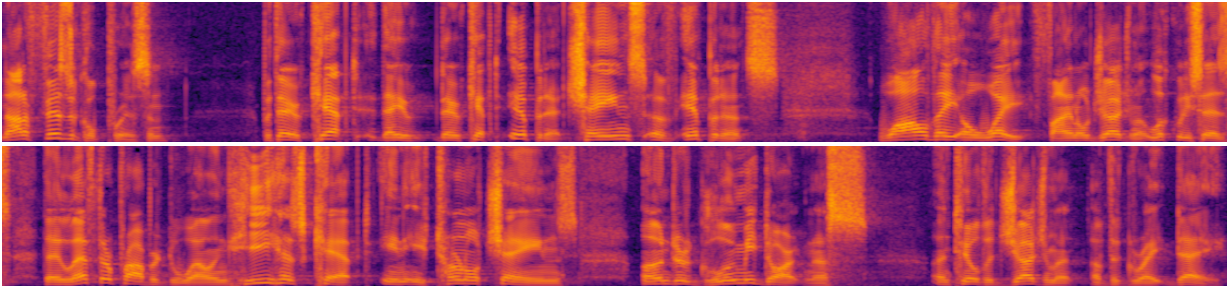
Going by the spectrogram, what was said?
Not a physical prison, but they are kept, they, they're kept impotent, chains of impotence while they await final judgment. Look what he says. They left their proper dwelling. He has kept in eternal chains under gloomy darkness until the judgment of the great day.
